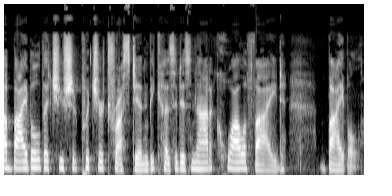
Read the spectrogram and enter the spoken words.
a Bible that you should put your trust in because it is not a qualified Bible.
